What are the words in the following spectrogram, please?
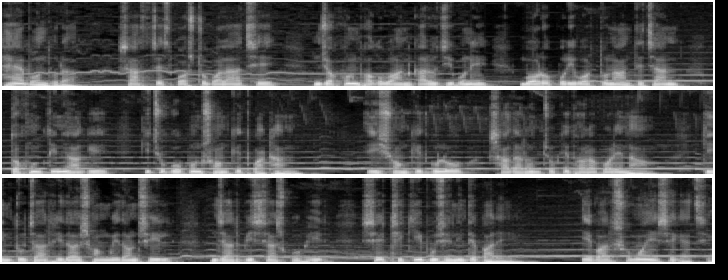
হ্যাঁ বন্ধুরা, শাস্ত্রে স্পষ্ট বলা আছে, যখন ভগবান কারও জীবনে বড় পরিবর্তন আনতে চান, তখন তিনি আগে কিছু গোপন সংকেত পাঠান। এই সংকেতগুলো সাধারণ চোখে ধরা পড়ে না, কিন্তু যার হৃদয় সংবেদনশীল, যার বিশ্বাস গভীর, সে ঠিকই বুঝে নিতে পারে। এবার সময় এসে গেছে।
